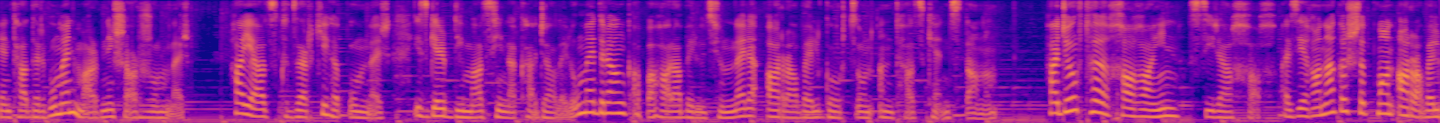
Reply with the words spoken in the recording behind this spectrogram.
Ենթադրվում են մարմնի շարժումներ, հայացք, ձեռքի հպումներ, իսկ երբ դիմացինը քաջալերում է դրանք, ապա հարաբերությունները առավել գործուն ընթացք են ստանում։ Հաջորդը խաղային սիրախաղ։ Այս եղանակը շփման առավել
